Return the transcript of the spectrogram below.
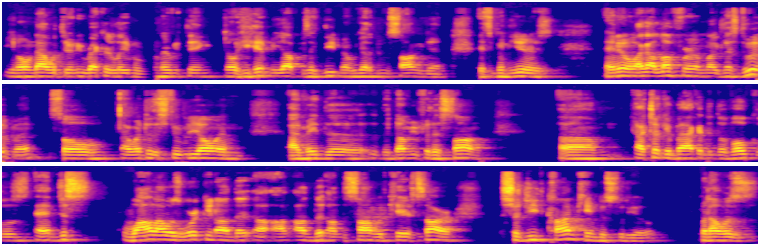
you know now with their new record label and everything, you know he hit me up. He's like, "Deep man, we got to do a song again. It's been years." And you know, I got love for him. Like, let's do it, man. So I went to the studio and I made the the dummy for this song. Um, I took it back, I did the vocals, and just while I was working on the uh, on, the on the song with KSR, Surjit Khan came to the studio when I was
